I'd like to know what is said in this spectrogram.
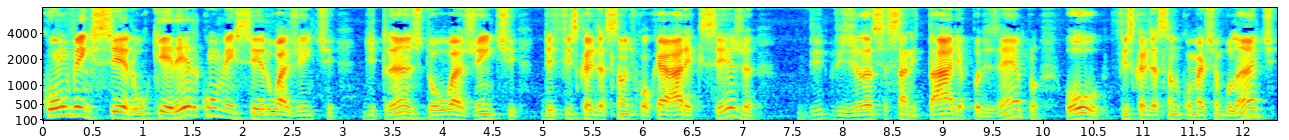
convencer ou querer convencer o agente de trânsito ou o agente de fiscalização de qualquer área que seja, vigilância sanitária, por exemplo, ou fiscalização do comércio ambulante,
